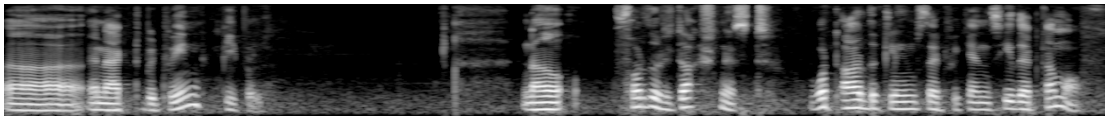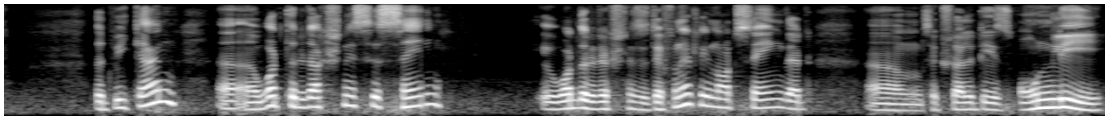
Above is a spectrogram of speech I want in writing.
uh, an act between people. Now, for the reductionist what are the claims that we can see that come off that we can uh, what the reductionist is saying what the reductionist is definitely not saying that um, sexuality is only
